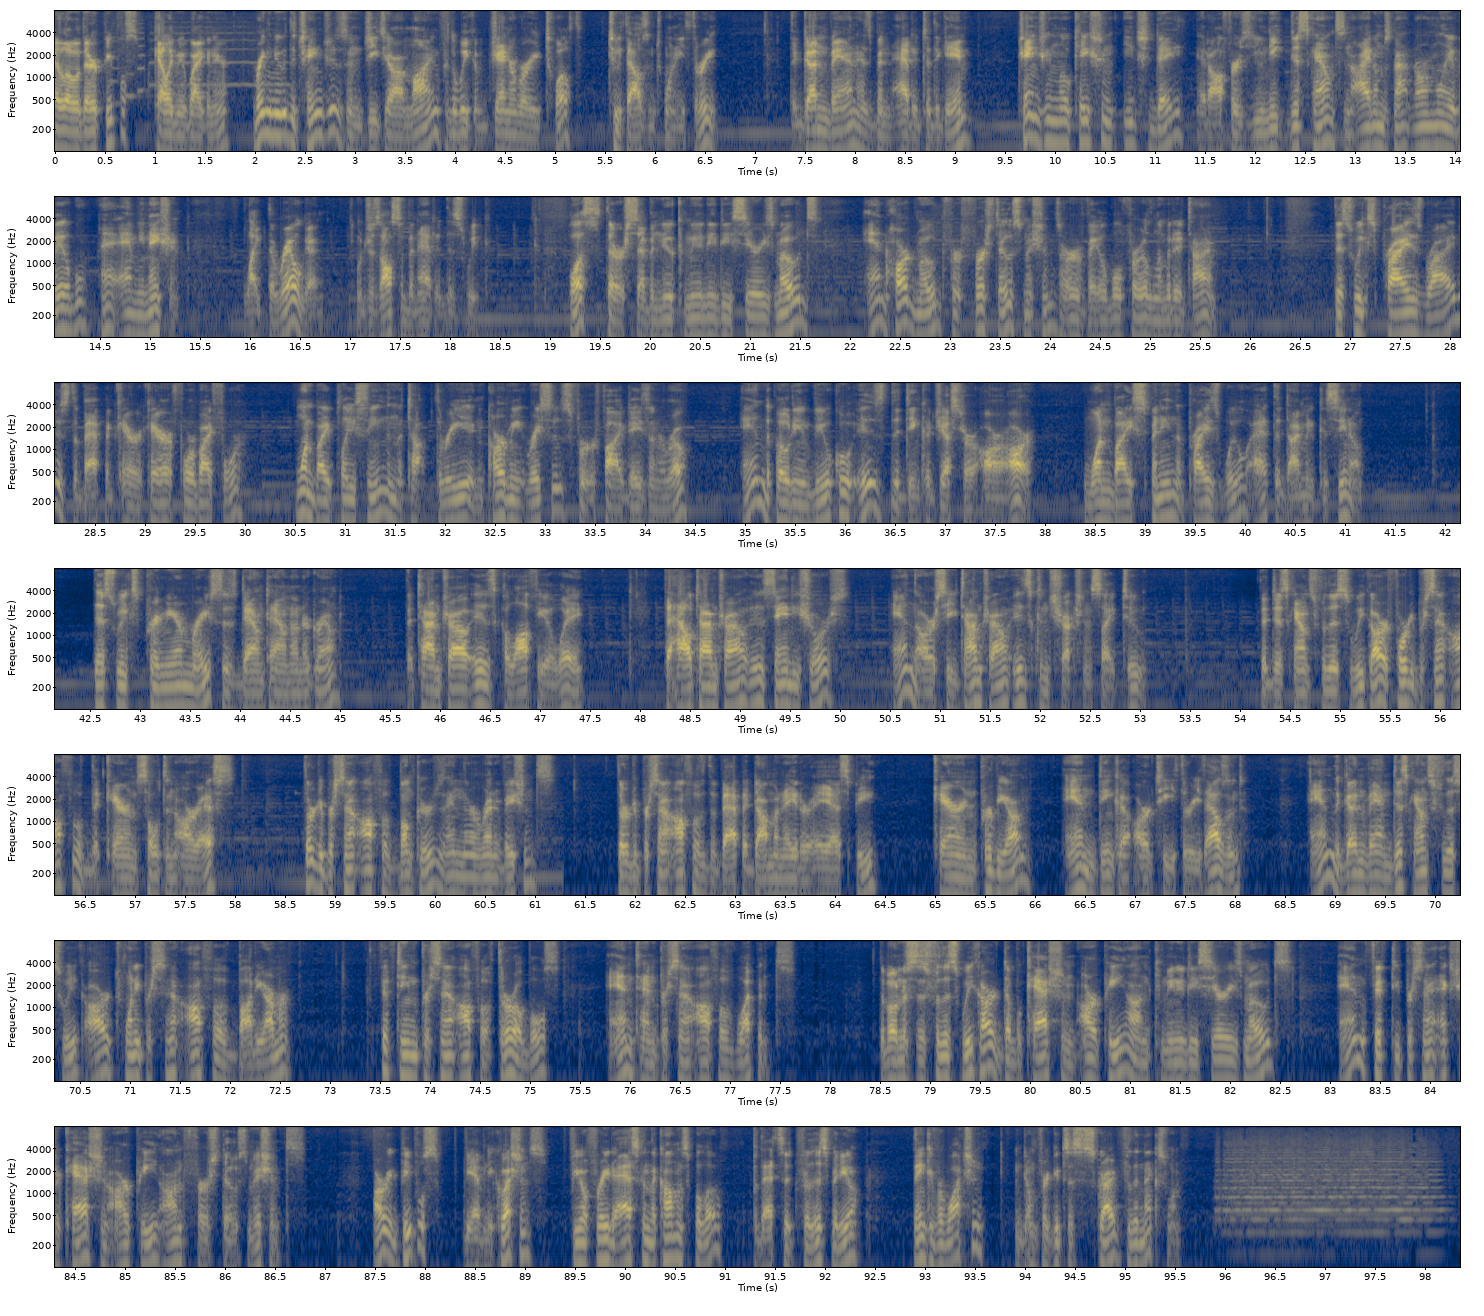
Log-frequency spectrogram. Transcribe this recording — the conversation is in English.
Hello there, peoples. Cali B Wagon here, bringing you the changes in GTA Online for the week of January 12th, 2023. The gun van has been added to the game. Changing location each day, it offers unique discounts and items not normally available at Ammu-Nation, like the railgun, which has also been added this week. Plus, there are seven new Community Series modes, and hard mode for first dose missions are available for a limited time. This week's prize ride is the Vapid Caracara 4x4, won by placing in the top three in car meet races for five days in a row, and the podium vehicle is the Dinka Jester RR, won by spinning the prize wheel at the Diamond Casino. This week's premium race is Downtown Underground. The time trial is Calafia Way. The How time trial is Sandy Shores, and the RC time trial is Construction Site 2. The discounts for this week are 40% off of the Karin Sultan RS, 30% off of bunkers and their renovations, 30% off of the Vapid Dominator ASP, Karin Previon, and Dinka RT3000. And the gun van discounts for this week are 20% off of body armor, 15% off of throwables, and 10% off of weapons. The bonuses for this week are double cash and RP on community series modes, and 50% extra cash and RP on first dose missions. Alright peoples, if you have any questions, feel free to ask in the comments below. But that's it for this video. Thank you for watching, and don't forget to subscribe for the next one.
